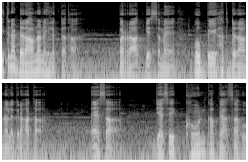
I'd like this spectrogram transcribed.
इतना डरावना नहीं लगता था। पर रात के समय वो बेहद डरावना लग रहा था। ऐसा जैसे खून का प्यासा हो।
